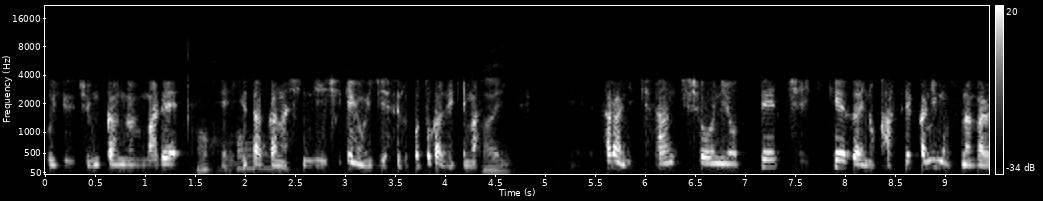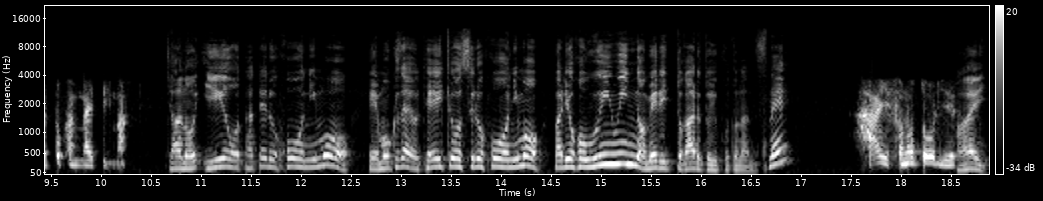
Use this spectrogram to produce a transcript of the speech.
という循環が生まれ、えー豊かな森林資源を維持することができます、はい。さらに地産地消によって地域経済の活性化にもつながると考えていますじゃあ、あの、家を建てる方にも、えー木材を提供する方にも、まあ、両方ウィンウィンのメリットがあるということなんですね。はいその通りです、はい。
